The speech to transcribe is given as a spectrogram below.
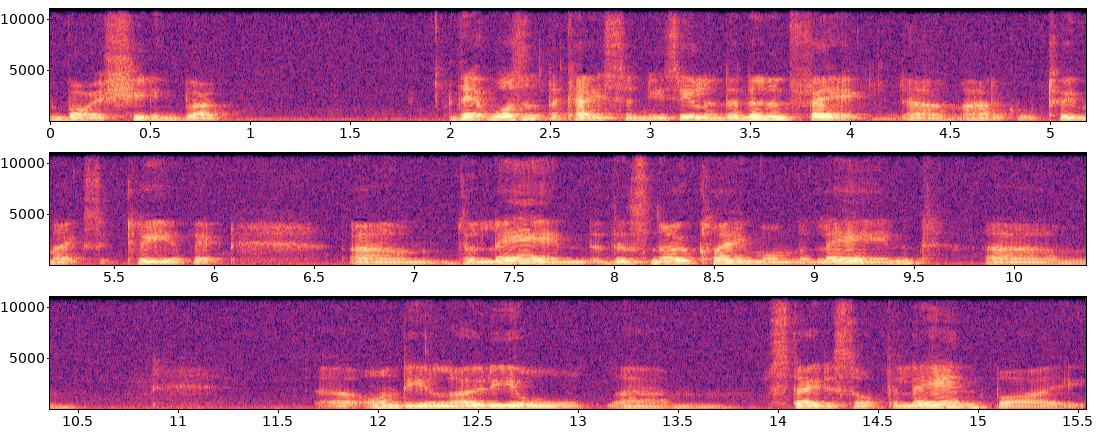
by shedding blood. That wasn't the case in New Zealand, and in fact, um, Article Two makes it clear that um, the land there's no claim on the land um, uh, on the allodial um, status of the land by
